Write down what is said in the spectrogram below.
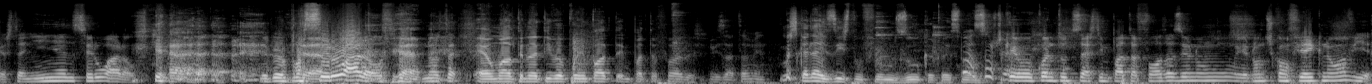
Castanhinha de ser o Harold. Tipo, eu posso ser o Harold. Yeah. Não sei. É uma alternativa para o empata, empata fodas. Exatamente. Mas se calhar existe um filme Zuka com esse Pá, nome. sabes que eu, quando tu disseste empata fodas, eu não, eu não desconfiei que não havia.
